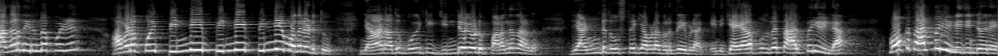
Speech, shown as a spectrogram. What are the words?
തകർന്നിരുന്നപ്പോൾ അവളെ പോയി പിന്നെയും പിന്നെയും പിന്നെയും മുതലെടുത്തു. ഞാൻ അത് പോയിട്ട് ഈ ജിൻഡോയോട് പറഞ്ഞതാണ്. രണ്ട് ദിവസത്തേക്ക് അവളെ വെറുതെ വിടാൻ. എനിക്ക് അയാളെ പൊതുവെ താല്പര്യമില്ല. മോക്ക് താല്പര്യമില്ലേ ജിൻഡോനെ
